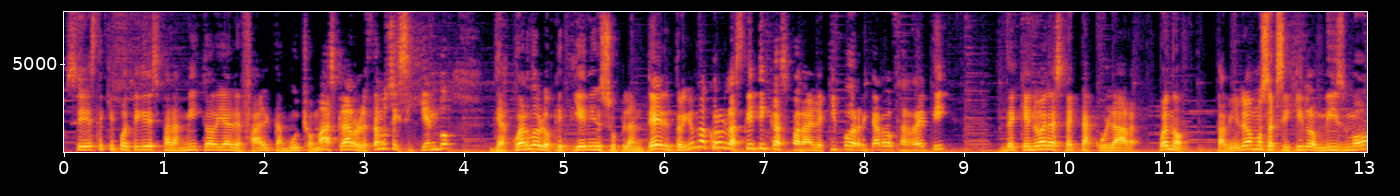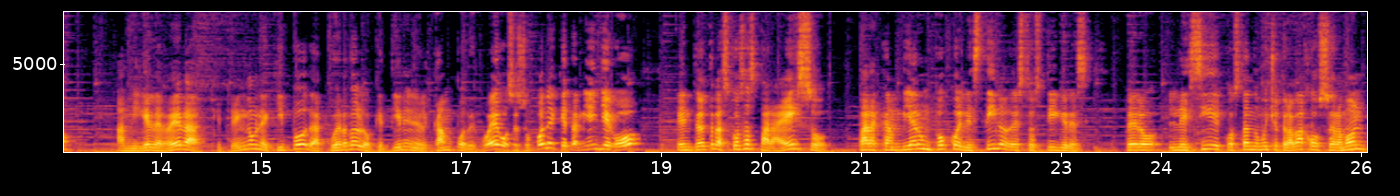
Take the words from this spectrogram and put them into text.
Sí, este equipo de Tigres para mí todavía le falta mucho más. Claro, le estamos exigiendo de acuerdo a lo que tiene en su plantel. Pero yo me acuerdo las críticas para el equipo de Ricardo Ferretti de que no era espectacular. Bueno, también le vamos a exigir lo mismo a Miguel Herrera, que tenga un equipo de acuerdo a lo que tiene en el campo de juego. Se supone que también llegó, entre otras cosas, para eso, para cambiar un poco el estilo de estos Tigres. Pero le sigue costando mucho trabajo, José Ramón,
